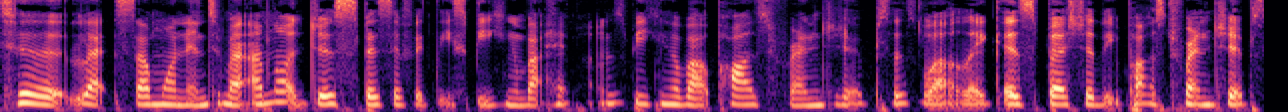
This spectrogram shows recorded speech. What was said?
to let someone into my I'm not just specifically speaking about him. I'm speaking about past friendships as well, like especially past friendships.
